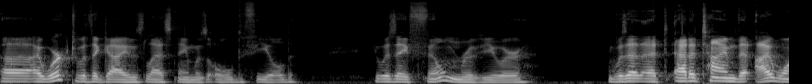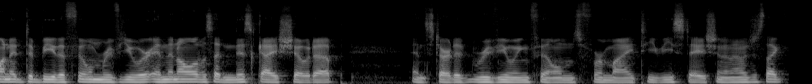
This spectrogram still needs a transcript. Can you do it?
Uh, I worked with a guy whose last name was Oldfield. He was a film reviewer. It was at, at at a time that I wanted to be the film reviewer, and then all of a sudden, this guy showed up and started reviewing films for my TV station, and I was just like,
